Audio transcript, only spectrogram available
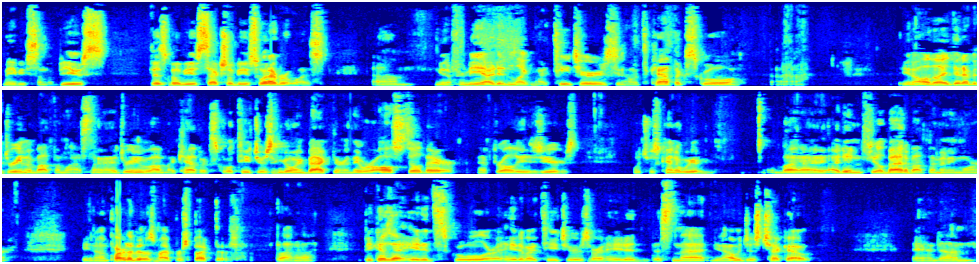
maybe some abuse, physical abuse, sexual abuse, whatever it was. Um, you know, for me, I didn't like my teachers. You know, went to Catholic school. Uh, you know, although I did have a dream about them last night. I had a dream about my Catholic school teachers and going back there, and they were all still there after all these years, which was kind of weird. But I, I didn't feel bad about them anymore. You know, and part of it was my perspective. But uh, because I hated school or I hated my teachers or I hated this and that, you know, I would just check out. And um,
